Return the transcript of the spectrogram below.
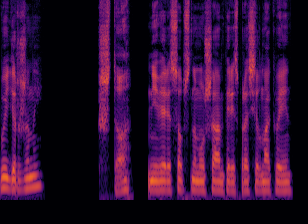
выдержанный?» «Что?» — не веря собственным ушам, переспросил Маквейн.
